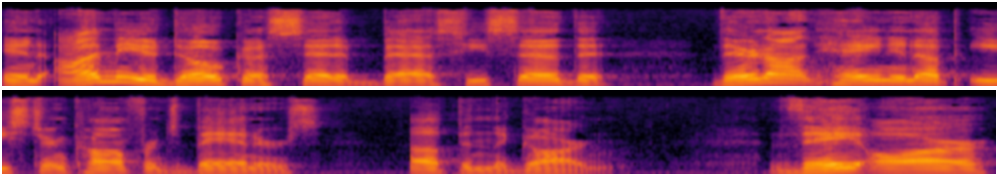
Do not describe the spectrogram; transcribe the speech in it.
and Ime Udoka said it best. He said that they're not hanging up Eastern Conference banners up in the garden. They are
